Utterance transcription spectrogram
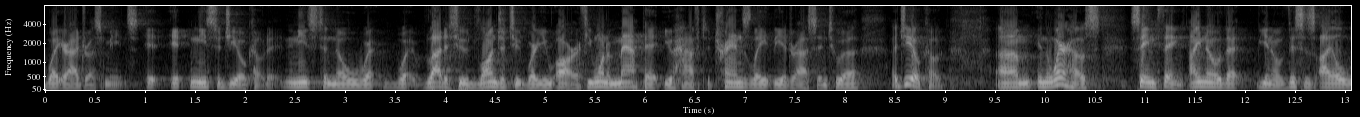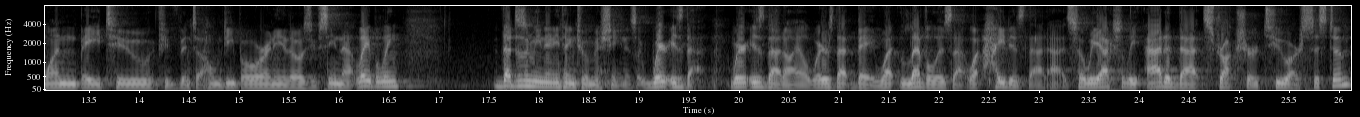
what your address means. It, it needs to geocode it. It needs to know what, latitude, longitude, where you are. If you want to map it, you have to translate the address into a, a geocode. Um, in the warehouse, same thing. I know that you know this is aisle one, bay two. If you've been to Home Depot or any of those, you've seen that labeling. That doesn't mean anything to a machine. It's like, where is that? Where is that aisle? Where's that bay? What level is that? What height is that at? So we actually added that structure to our system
